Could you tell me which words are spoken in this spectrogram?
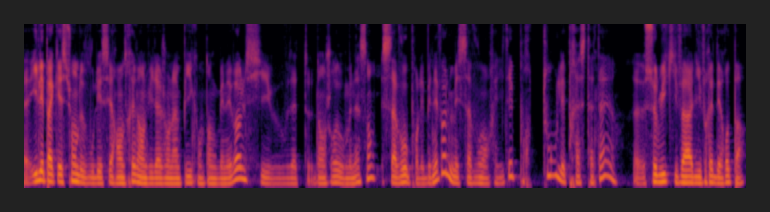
Euh, il n'est pas question de vous laisser rentrer dans le village olympique en tant que bénévole si vous êtes dangereux ou menaçant. Ça vaut pour les bénévoles, mais ça vaut en réalité pour tous les prestataires. Euh, celui qui va livrer des repas,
